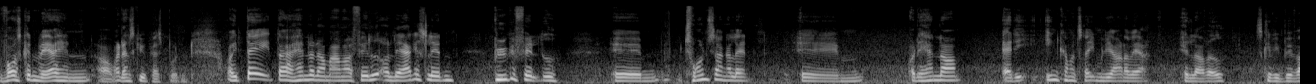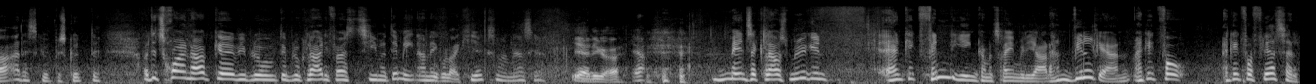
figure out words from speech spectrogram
hvor skal den være henne, og hvordan skal vi passe på den? Og i dag, der handler det om Amagerfællet og Lærkesletten, byggefeltet, øh, Tornsangerland, øh, og det handler om, er det 1,3 milliarder værd, eller hvad? Skal vi bevare det? Skal vi beskytte det? Og det tror jeg nok, øh, vi blev, det blev klart i første timer. Det mener Nikolaj Kirk, som er med os her. Ja, det gør. Ja. Men så Claus Myggen, han kan ikke finde de 1,3 milliarder. Han vil gerne, men han kan ikke få, han kan ikke få flertal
